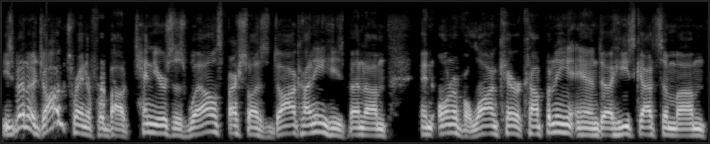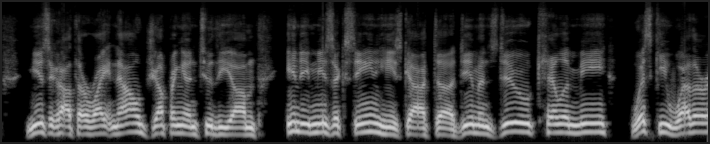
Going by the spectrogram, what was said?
he's been a dog trainer for about 10 years as well, specialized dog hunting. He's been um, an owner of a lawn care company, and uh, he's got some um, music out there right now, jumping into the um, indie music scene. He's got uh, Demons Do, Killing Me, Whisky Weather,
